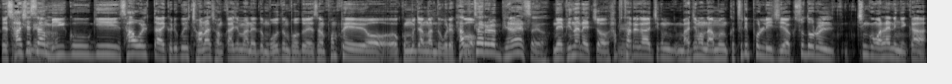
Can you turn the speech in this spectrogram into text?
네, 사실상. 미국이 4월 달 그리고 이 전화 전까지만 해도 모든 보도에서는 폼페이오 국무장관도 그랬고 하프타르를 비난했어요. 네, 비난했죠. 하프타르가 지금 마지막 남은 그 트리폴리 지역 수도를 침공을 하려니까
